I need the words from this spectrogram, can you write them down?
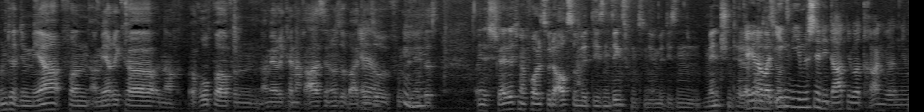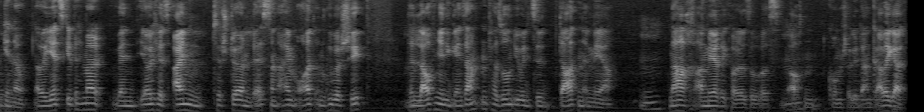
unter dem Meer von Amerika nach Europa, von Amerika nach Asien und so weiter. Ja. So funktioniert das. Und jetzt stellt euch mal vor, das würde auch so mit diesen Dings funktionieren, mit diesen menschen ja genau, weil irgendwie müssen ja die Daten übertragen werden. Nämlich. Genau, aber jetzt gebt euch mal, wenn ihr euch jetzt einen zerstören lässt an einem Ort und rüber schickt, dann laufen ja die gesamten Personen über diese Daten im Meer. Mhm. Nach Amerika oder sowas. Mhm. Auch ein komischer Gedanke, aber egal.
